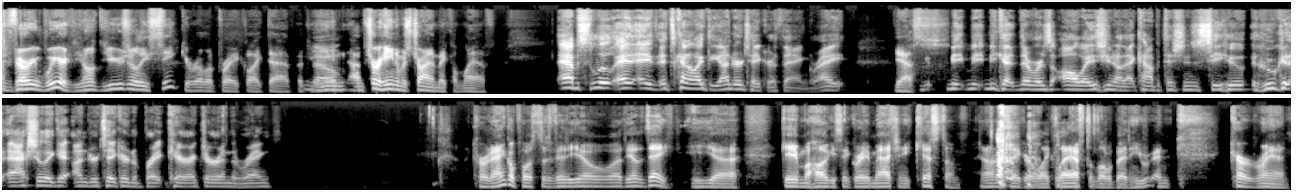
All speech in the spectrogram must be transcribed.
is very weird. You don't usually see Gorilla break like that, but No. Heenan, I'm sure Heenan was trying to make him laugh. Absolutely. It's kind of like the Undertaker thing, right? Yes, Be- be- because there was always, you know, that competition to see who who could actually get Undertaker to break character in the ring. Kurt Angle posted a video uh, the other day. He uh, gave him a hug. He said, "Great match," and he kissed him. And Undertaker like laughed a little bit. He and Kurt ran.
